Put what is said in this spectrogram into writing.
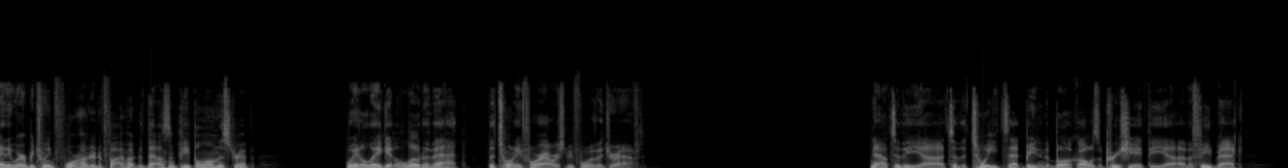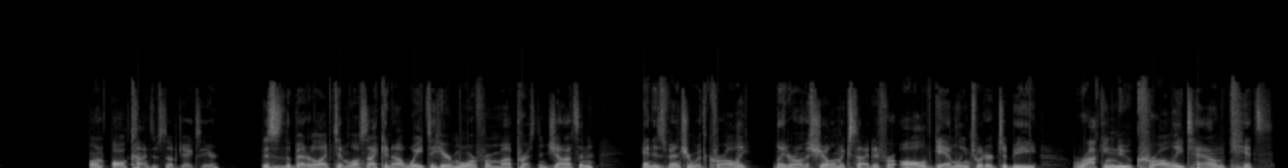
anywhere between 400 to 500,000 people on the strip. Wait till they get a load of that the 24 hours before the draft. Now to the uh, to the tweets at beating the book. Always appreciate the uh, the feedback on all kinds of subjects here. This is the Better Life Tim Lawson. I cannot wait to hear more from uh, Preston Johnson and his venture with Crawley later on the show. I'm excited for all of gambling Twitter to be rocking new Crawley Town kits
